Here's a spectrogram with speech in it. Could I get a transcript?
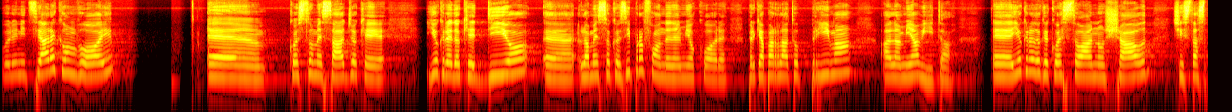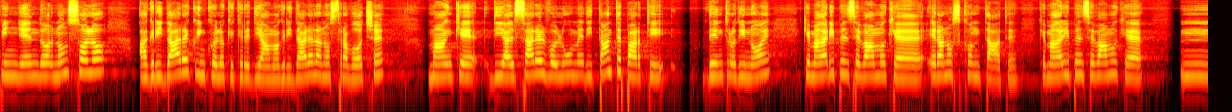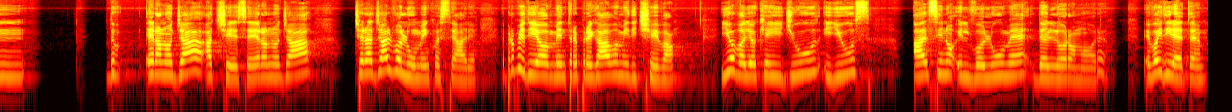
Voglio iniziare con voi eh, questo messaggio che io credo che Dio eh, l'ha messo così profondo nel mio cuore, perché ha parlato prima alla mia vita. E io credo che questo anno Shout ci sta spingendo non solo a gridare in quello che crediamo, a gridare la nostra voce, ma anche di alzare il volume di tante parti dentro di noi che magari pensavamo che erano scontate, che magari pensavamo che mh, mm, erano già accese, erano già, c'era già il volume in queste aree. E proprio Dio, mentre pregavo, mi diceva, io voglio che i, Jews, i youth alzino il volume del loro amore. E voi direte,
